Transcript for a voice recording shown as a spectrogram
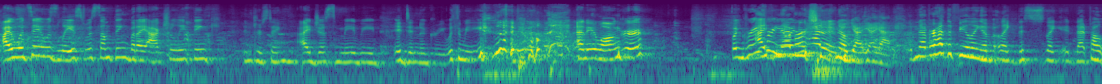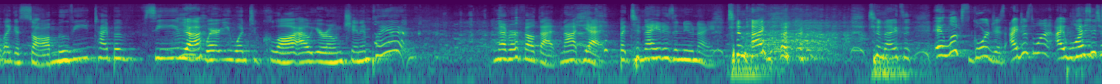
I would say it was laced with something, but I actually think Interesting. I just maybe it didn't agree with me any longer. But great I've for you and your had chin. no, yeah, yeah, yeah. I've never had the feeling of like this, like it- that felt like a Saw movie type of scene, Yeah. where you want to claw out your own chin implant. Never felt that, not yet. But tonight is a new night. Tonight. Tonight's. It looks gorgeous. I just want. I wanted it to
